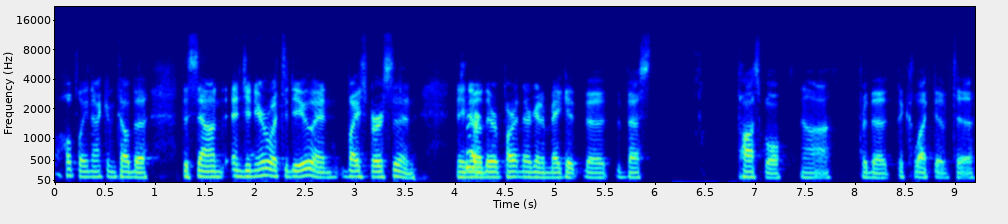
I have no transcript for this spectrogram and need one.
hopefully not going to tell the the sound engineer what to do, and vice versa. And they sure. know their part, and they're going to make it the the best possible uh, for the the collective to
